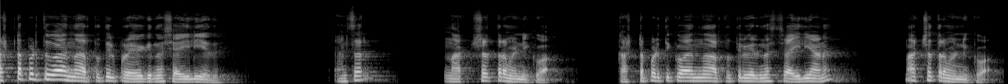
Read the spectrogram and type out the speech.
കഷ്ടപ്പെടുത്തുക എന്ന അർത്ഥത്തിൽ പ്രയോഗിക്കുന്ന ശൈലി ഏത്? ആൻസർ നക്ഷത്രം എണ്ണിക്കുക കഷ്ടപ്പെടുത്തിക്കുക എന്ന അർത്ഥത്തിൽ വരുന്ന ശൈലിയാണ് നക്ഷത്രം എണ്ണിക്കുക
